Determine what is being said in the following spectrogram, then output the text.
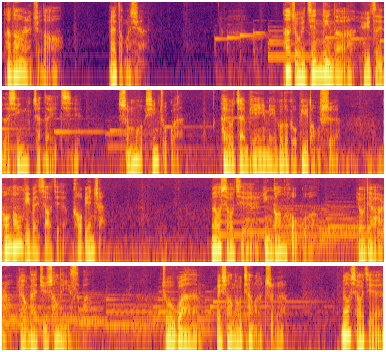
她当然知道该怎么选，她只会坚定的与自己的心站在一起。什么恶心主管，还有占便宜没够的狗屁同事，统统给本小姐靠边站！苗小姐硬刚的后果，有点两败俱伤的意思吧。主管被上头降了职，苗小姐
